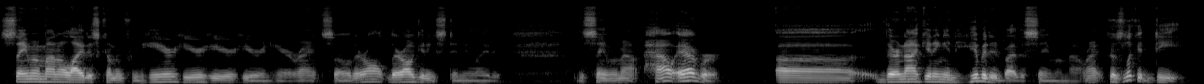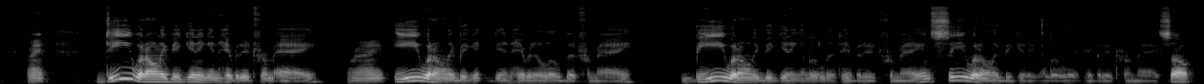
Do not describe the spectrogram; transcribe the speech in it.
Same amount of light is coming from here, here, here, here, and here, right? So they're all they're all getting stimulated the same amount. However, uh, they're not getting inhibited by the same amount, right? Because look at D, right? D would only be getting inhibited from A, right? E would only be get, inhibited a little bit from A. B would only be getting a little inhibited from A, and C would only be getting a little inhibited from A. So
